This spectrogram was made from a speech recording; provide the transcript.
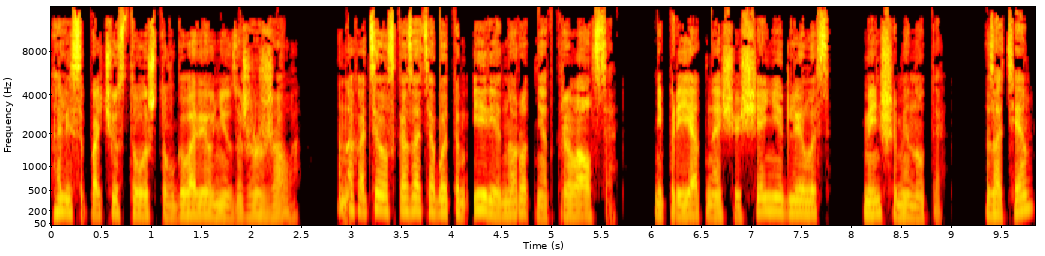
Алиса почувствовала, что в голове у нее зажужжало. Она хотела сказать об этом Ире, но рот не открывался. Неприятное ощущение длилось меньше минуты. Затем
